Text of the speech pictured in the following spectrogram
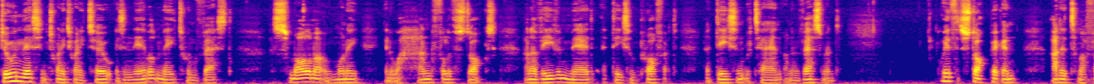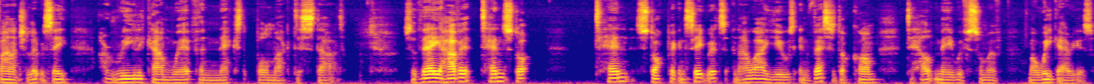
Doing this in 2022 has enabled me to invest a small amount of money into a handful of stocks, and I've even made a decent profit, a decent return on investment. With stock picking added to my financial literacy, I really can't wait for the next bull market to start. So there you have it 10 stock 10 stock picking secrets and how I use investor.com to help me with some of my weak areas.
